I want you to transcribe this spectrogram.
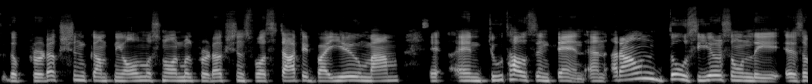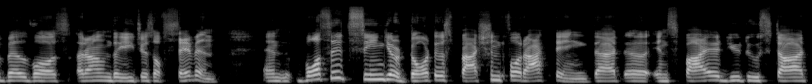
the production company, Almost Normal Productions, was started by you, ma'am, in 2010, and around those years only, Isabel was around the ages of seven. And was it seeing your daughter's passion for acting that uh, inspired you to start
